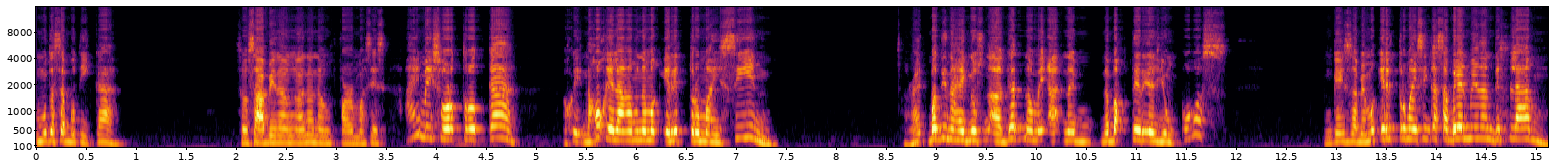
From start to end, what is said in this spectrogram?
Pumunta sa butika. So sabi ng ano ng pharmacist, ay may sore throat ka. Okay, nako kailangan mo na mag-erythromycin. Alright? But diniagnose na agad na may na, na bacterial yung cause. Okay, sabi, mag-erythromycin ka, sabayan mo yan ng Deflam.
